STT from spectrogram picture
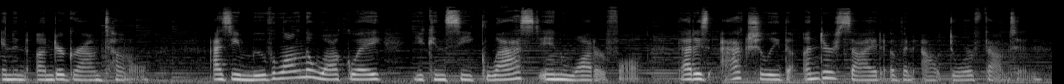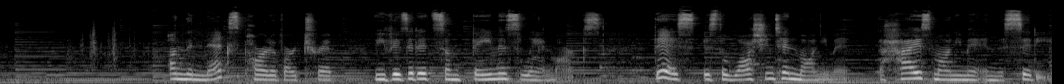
in an underground tunnel. As you move along the walkway, you can see glassed in waterfall that is actually the underside of an outdoor fountain. On the next part of our trip, we visited some famous landmarks. This is the Washington Monument, the highest monument in the city.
